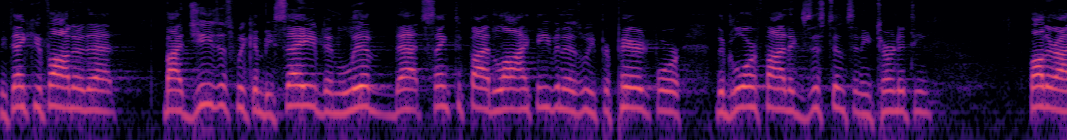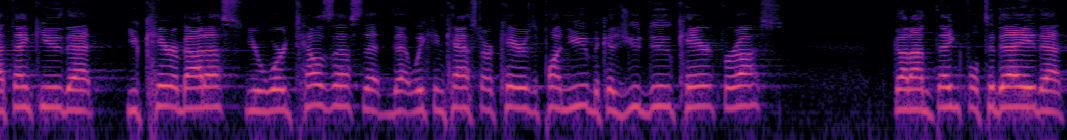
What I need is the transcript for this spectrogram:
We thank you, Father, that by Jesus we can be saved and live that sanctified life even as we prepared for the glorified existence in eternity. Father, I thank you that you care about us. Your word tells us that, that we can cast our cares upon you because you do care for us. God, I'm thankful today that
